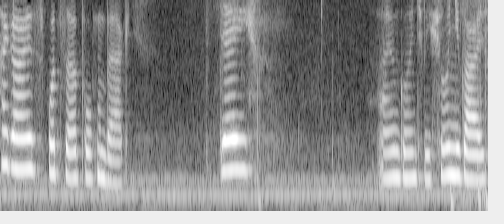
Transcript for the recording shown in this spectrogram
Hi guys, what's up? Welcome back. Today I'm going to be showing you guys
